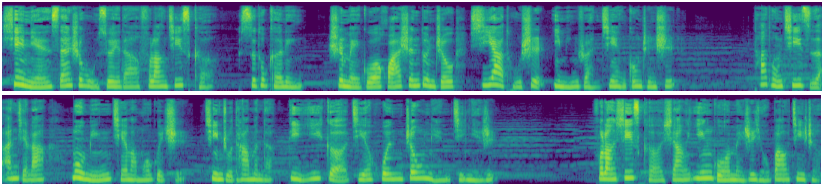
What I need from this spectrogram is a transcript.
现年三十五岁的弗朗基斯科·斯图克林是美国华盛顿州西雅图市一名软件工程师。他同妻子安吉拉慕名前往魔鬼池庆祝他们的第一个结婚周年纪念日。弗朗西斯科向英国《每日邮报》记者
